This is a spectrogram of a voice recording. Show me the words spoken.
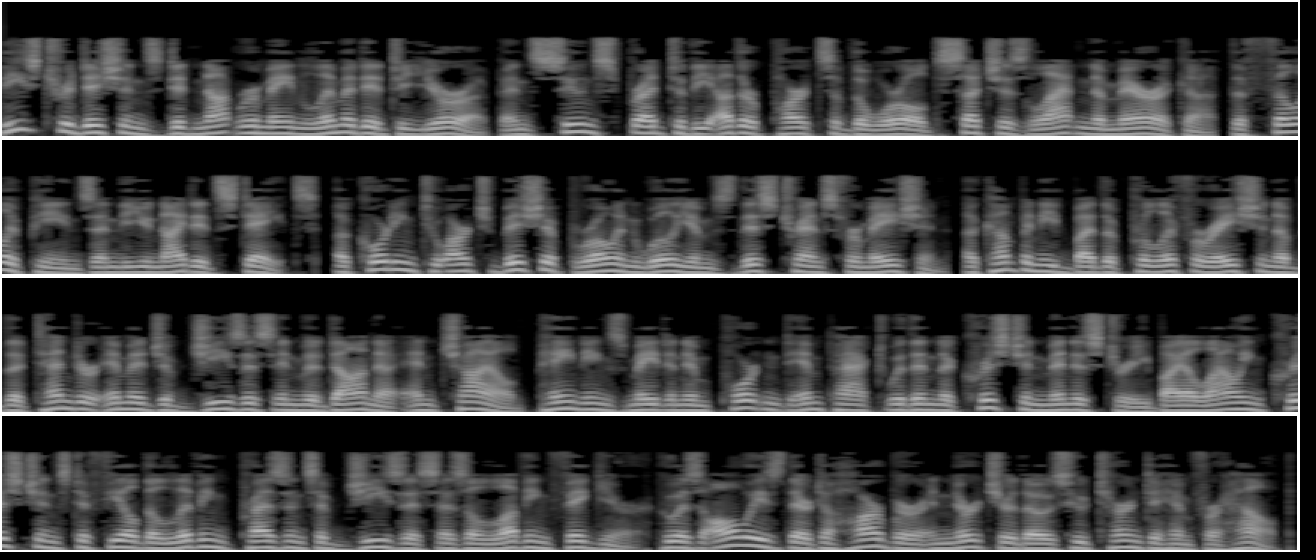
These traditions did not remain limited to Europe and soon spread to the other parts of the world such as Latin America, the Philippines and the United States. According to Archbishop Rowan Williams this transformation, accompanied by the proliferation of the tender image of Jesus in Madonna and child paintings made an important impact within the Christian ministry by allowing Christians to feel the living presence of Jesus as a loving figure who is always there to harbor and nurture those who turn to him for help.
